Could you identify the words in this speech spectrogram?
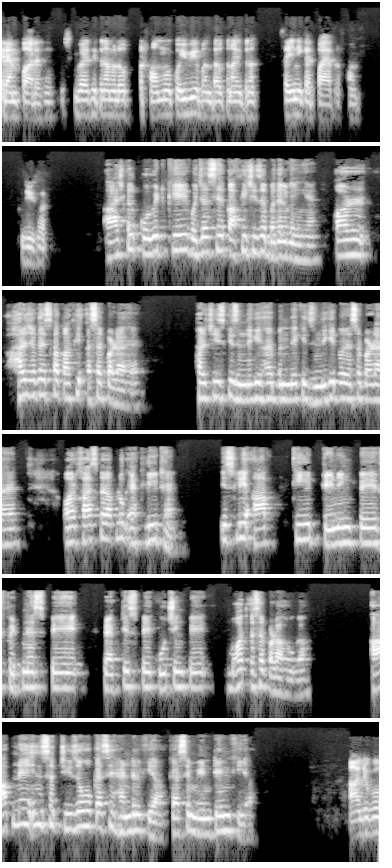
क्रैम्प आ रहे थे। उसकी वजह से इतना मतलब परफॉर्म कोई भी बंदा उतना, इतना सही नहीं कर पाया परफॉर्म जी सर आजकल कोविड की वजह से काफ़ी चीज़ें बदल गई हैं, और हर जगह इसका काफ़ी असर पड़ा है। हर चीज़ की ज़िंदगी, हर बंदे की ज़िंदगी पर असर पड़ा है, और खासकर आप लोग एथलीट हैं, इसलिए आपकी ट्रेनिंग पे फिटनेस पे प्रैक्टिस पे कोचिंग पे बहुत असर पड़ा होगा। आपने इन सब चीज़ों को कैसे हैंडल किया? कैसे मेंटेन किया? आज को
